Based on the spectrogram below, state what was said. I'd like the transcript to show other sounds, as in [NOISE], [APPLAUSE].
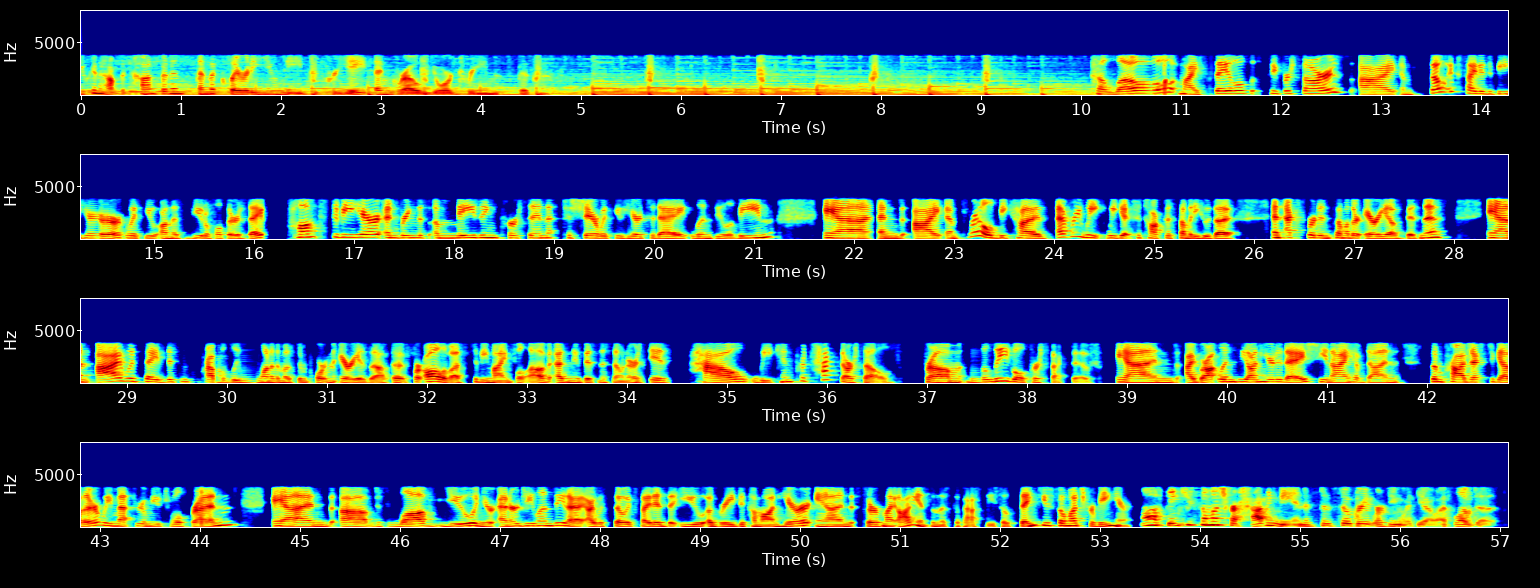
You can have the confidence and the clarity you need to create and grow your dream business. Hello, my sales superstars. I am so excited to be here with you on this beautiful Thursday. Pumped to be here and bring this amazing person to share with you here today, Lindsay Levine. And I am thrilled because every week we get to talk to somebody who's a an expert in some other area of business. And I would say this is probably one of the most important areas of, uh, for all of us to be mindful of as new business owners is how we can protect ourselves from the legal perspective. And I brought Lindsay on here today. She and I have done some projects together. We met through a mutual friend and um, just love you and your energy, Lindsay. And I, I was so excited that you agreed to come on here and serve my audience in this capacity. So thank you so much for being here. Oh, thank you so much for having me. And it's been so great working with you. I've loved it.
